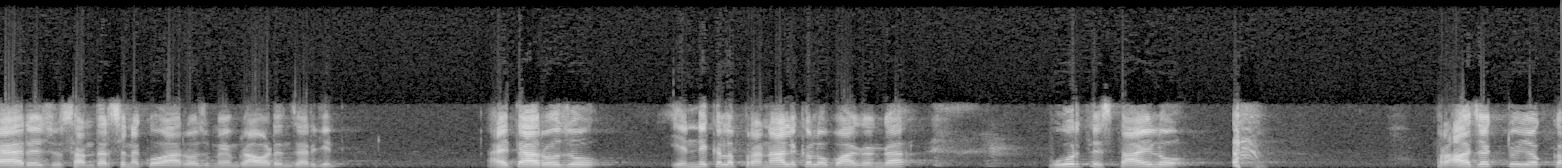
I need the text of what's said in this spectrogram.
ప్యారేజ్ సందర్శనకు ఆ రోజు మేము రావడం జరిగింది. అయితే ఆ రోజు ఎన్నికల ప్రణాళికలో భాగంగా పూర్తి స్థాయిలో ప్రాజెక్టు యొక్క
